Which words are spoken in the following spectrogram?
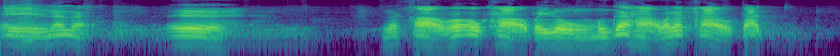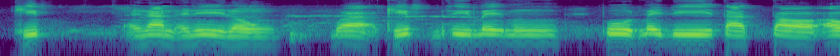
ไอ้นั่นอะ เออ นักข่าวเขาเอาข่าวไปลง มึงก็หาว่านักข่าวตัดคลิป ไอ้นั่น ไอ้นี่ลงว่าคลิปที่ไม่มึงพูดไม่ดีตัดต่อเอา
